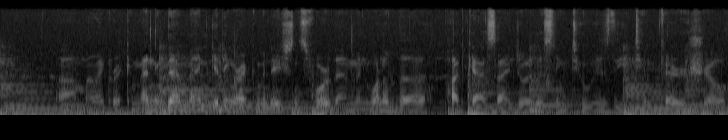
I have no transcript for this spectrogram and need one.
Um, I like recommending them and getting recommendations for them. And one of the podcasts I enjoy listening to is the Tim Ferriss Show.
